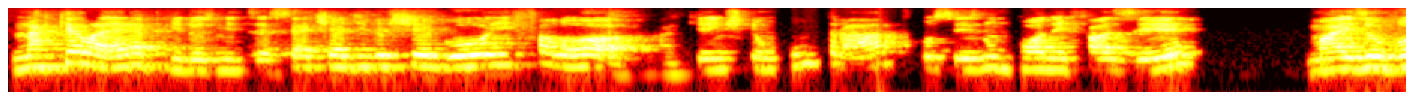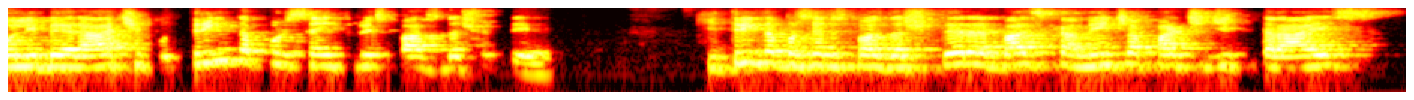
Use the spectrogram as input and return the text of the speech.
Naquela época, em 2017, a Adidas chegou e falou: ó, aqui a gente tem um contrato, vocês não podem fazer, mas eu vou liberar tipo 30% do espaço da chuteira. Que 30% do espaço da chuteira é basicamente a parte de trás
